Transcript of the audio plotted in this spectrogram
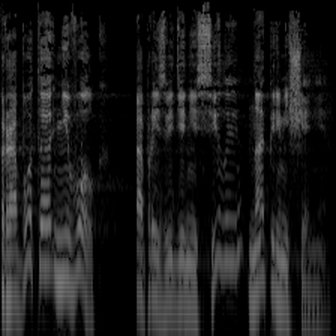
Работа не волк, а произведение силы на перемещение.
